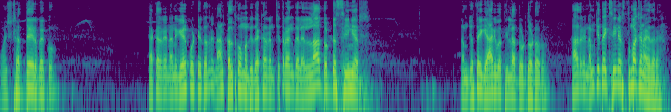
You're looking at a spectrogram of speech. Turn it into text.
ಒಂದು ಶ್ರದ್ಧೆ ಇರಬೇಕು. ಯಾಕಂದರೆ ನನಗೆ ಹೇಳ್ಕೊಟ್ಟಿದ್ದಂದರೆ ನಾನು ಕಲ್ತ್ಕೊಂಬಂದಿದ್ದೆ ಯಾಕಂದರೆ ನಮ್ಮ ಚಿತ್ರರಂಗದಲ್ಲಿ ಎಲ್ಲ ದೊಡ್ಡ ಸೀನಿಯರ್ಸ್ ನಮ್ಮ ಜೊತೆಗೆ ಯಾರು ಇವತ್ತಿಲ್ಲ ದೊಡ್ಡ ದೊಡ್ಡವರು. ಆದರೆ ನಮ್ಗಿಂತ ಈಗ ಸೀನಿಯರ್ಸ್ ತುಂಬ ಜನ ಇದ್ದಾರೆ.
